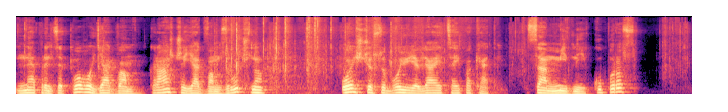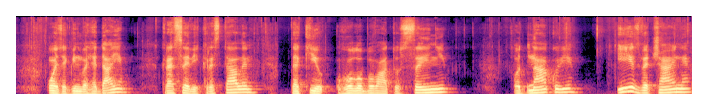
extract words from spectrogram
не принципово, як вам краще, як вам зручно. Ось що собою являє цей пакет. Сам мідний купорос. Ось як він виглядає. Красиві кристали, такі голубовато-сині, однакові і, звичайне,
